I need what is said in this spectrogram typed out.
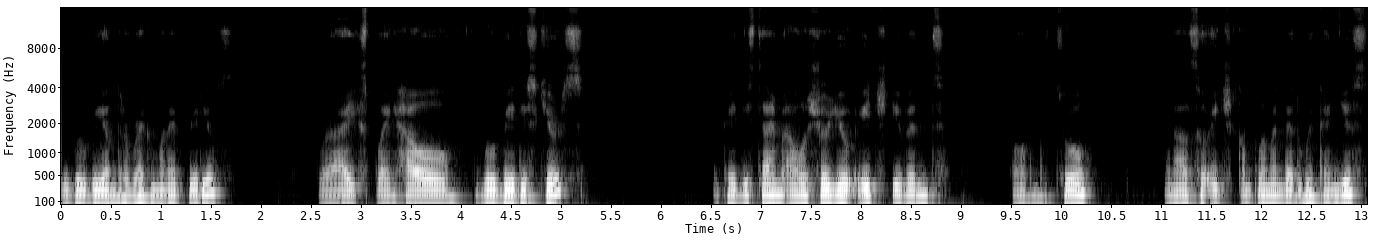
It will be on the recommended videos where I explain how will be this course. Okay, this time I will show you each event of the tool and also each complement that we can use.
